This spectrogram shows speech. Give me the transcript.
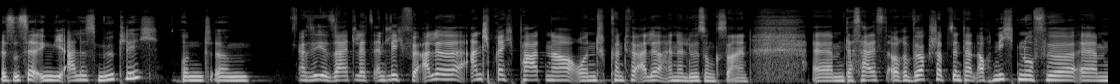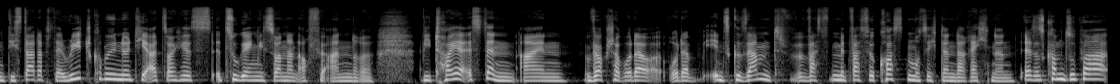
Es ist ja irgendwie alles möglich und ähm, also ihr seid letztendlich für alle Ansprechpartner und könnt für alle eine Lösung sein. Ähm, das heißt, eure Workshops sind dann auch nicht nur für ähm, die Startups der Reach Community als solches zugänglich, sondern auch für andere. Wie teuer ist denn ein Workshop oder, oder insgesamt? Was, mit was für Kosten muss ich denn da rechnen? Ja, das kommt super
